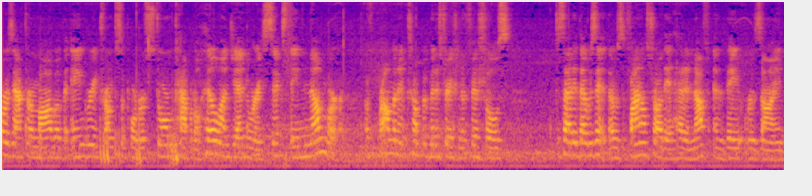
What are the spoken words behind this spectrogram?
Hours after a mob of angry Trump supporters stormed Capitol Hill on January 6th, a number of prominent Trump administration officials decided that was it. That was the final straw. They had had enough and they resigned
